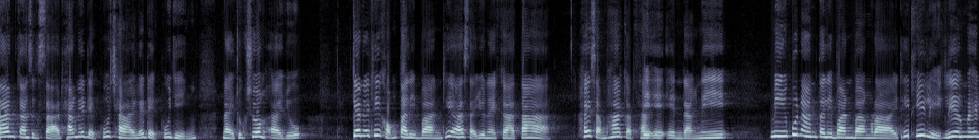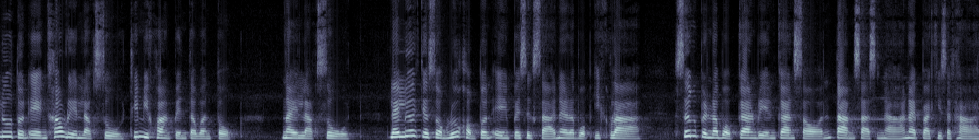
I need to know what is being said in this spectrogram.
ต้านการศึกษาทั้งในเด็กผู้ชายและเด็กผู้หญิงในทุกช่วงอายุ เจ้าหน้าที่ของตาลิบันที่อาศัยอยู่ในกาตาร์ให้สัมภาษณ์กับทาง AAN ดังนี้ มีผู้นำตาลิบันบางรายที่ที่หลีกเลี่ยงไม่ให้ลูกตนเองเข้าเรียนหลักสูตรที่มีความเป็นตะวันตก ในหลักสูตร และเลือกจะส่งลูกของตนเองไปศึกษาในระบบอิกรา ซึ่งเป็นระบบการเรียนการสอนตามศาสนาในปากีสถาน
